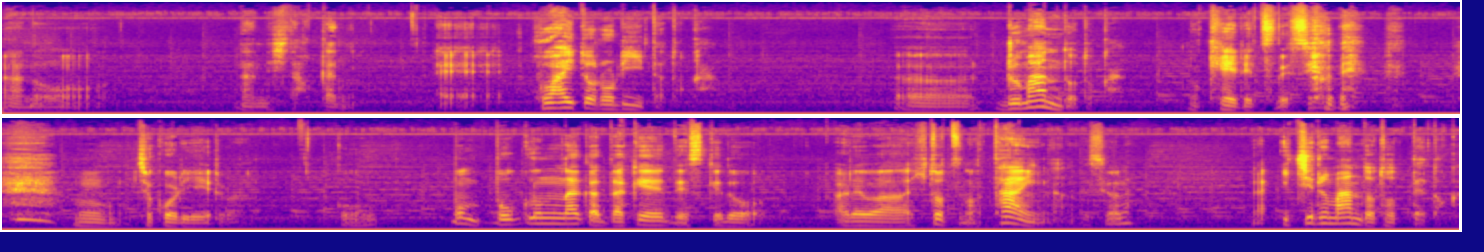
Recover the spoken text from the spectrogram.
あの何でした？他に、えー、ホワイトロリータとか。ルマンドとかの系列ですよね。うん、チョコリエールは。こうもう僕の中だけですけどあれは一つの単位なんですよね。1ルマンド取ってとか。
